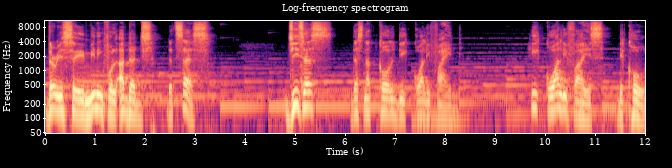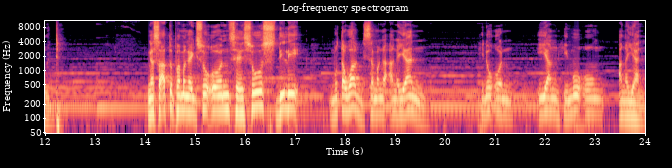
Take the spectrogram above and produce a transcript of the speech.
There is a meaningful adage that says, Jesus does not call the qualified. He qualifies the called. Nga sa ato pa mga igsuon, si Jesus dili mutawag sa mga angayan. Hinuon iyang himuong angayan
